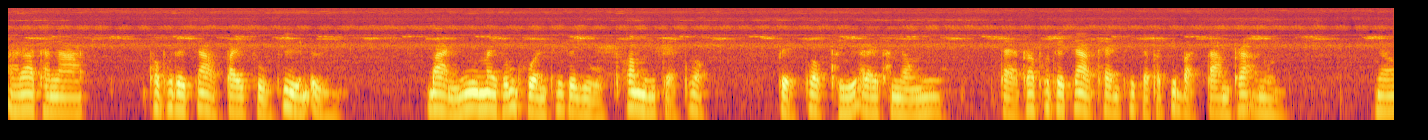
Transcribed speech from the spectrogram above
อาราธนาพระพุทธเจ้าไปสู่ที่อื่นๆ บ้านนี้ไม่สมควรที่จะอยู่เพราะมีแต่พวก เปรตพวกผีอะไรทำนองนี้ แต่พระพุทธเจ้าแทนที่จะปฏิบัติตามพระอนุนยัง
